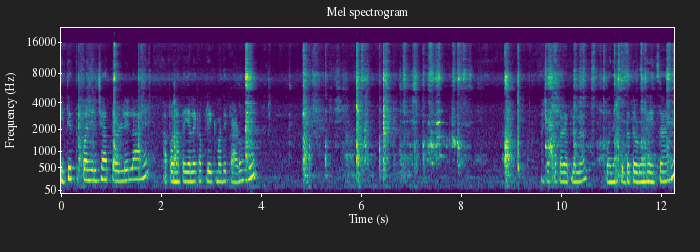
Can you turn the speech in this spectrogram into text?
इथे पनीर छान तळलेला आहे. आपण आता याला एका प्लेटमध्ये काढून घेऊ. अशा प्रकारे आपल्याला पनीरसुद्धा तळून घ्यायचं आहे.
